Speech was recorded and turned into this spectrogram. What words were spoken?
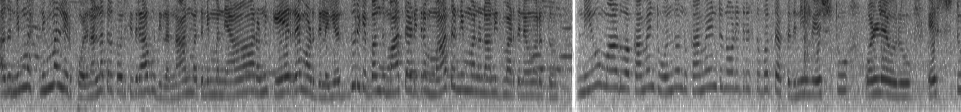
ಅದು ನಿಮ್ಮ, ನಿಮ್ಮಲ್ಲಿ ಇಟ್ಕೊಳ್ಳಿ ನನ್ನ ಹತ್ರ ತೋರಿಸಿದ್ರೆ ಆಗುದಿಲ್ಲ. ನಾನು ಮತ್ತೆ ನಿಮ್ಮನ್ನ ಯಾರನ್ನು ಕೇರೇ ಮಾಡುದಿಲ್ಲ. ಎದುರಿಗೆ ಬಂದು ಮಾತಾಡಿದ್ರೆ ಮಾತ್ರ ನಿಮ್ಮನ್ನು ನಾನು ಇದು ಮಾಡ್ತೇನೆ ಹೊರತು ನೀವು ಮಾಡುವ ಕಮೆಂಟ್ ಒಂದೊಂದು ಕಮೆಂಟ್ ನೋಡಿದ್ರೆ ಸಹ ಗೊತ್ತಾಗ್ತದೆ. ನೀವು ಎಷ್ಟು ಒಳ್ಳೆಯವರು, ಎಷ್ಟು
